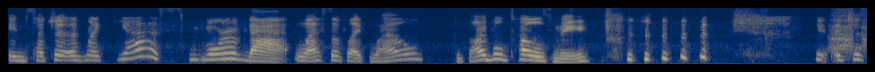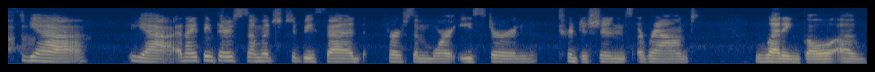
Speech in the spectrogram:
in such a like yes more of that less of like well the bible tells me. It just yeah yeah. And i think there's so much to be said for some more eastern traditions around letting go of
